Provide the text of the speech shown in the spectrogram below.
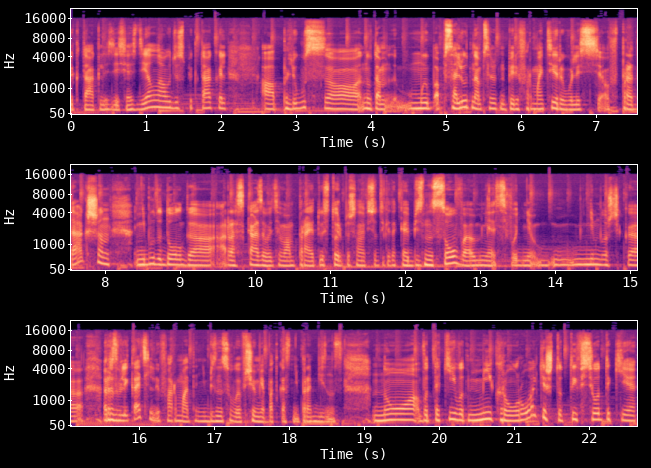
аудиоспектакли здесь, я сделала аудиоспектакль, а плюс, ну, там, мы абсолютно-абсолютно переформатировались в продакшн. Не буду долго рассказывать вам про эту историю, потому что она все-таки такая бизнесовая. У меня сегодня немножечко развлекательный формат, а не бизнесовый. Вообще у меня подкаст не про бизнес. Но вот такие вот микроуроки, что ты все-таки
